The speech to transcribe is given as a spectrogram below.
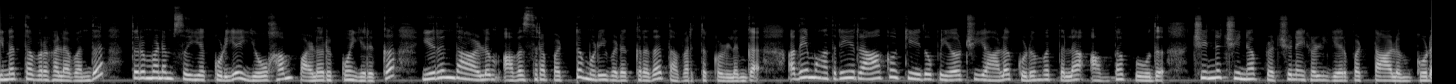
இனத்தவர்களை வந்து திருமணம் செய்யக்கூடிய யோகம் பலருக்கும் இருக்கு. இருந்தாலும் அவசரப்பட்டு முடிவெடுக்கிறத தவிர்த்து கொள்ளுங்க. அதே மாதிரி ராகு கேது பயிற்சியால் குடும்பத்தில் அவ்வப்போது சின்ன சின்ன பிரச்சனைகள் ஏற்பட்டாலும் கூட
